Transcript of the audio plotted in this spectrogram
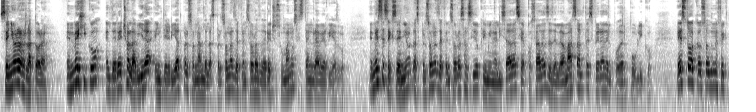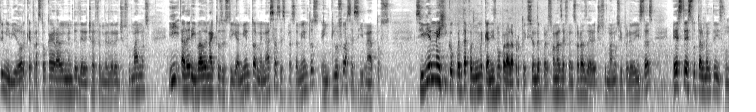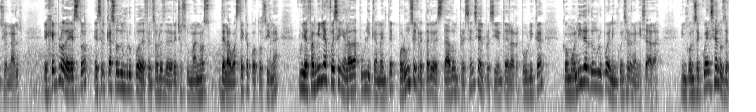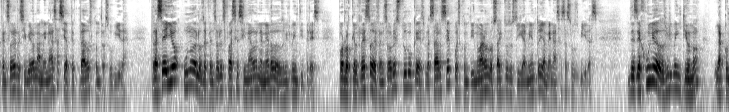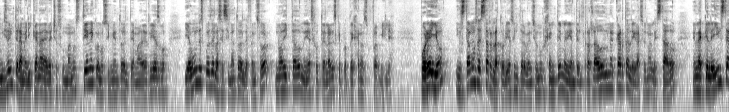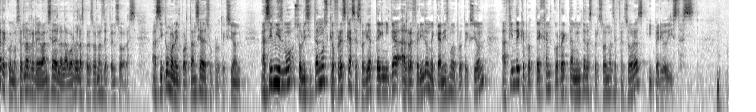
Señora relatora, en México, el derecho a la vida e integridad personal de las personas defensoras de derechos humanos está en grave riesgo. En este sexenio, las personas defensoras han sido criminalizadas y acosadas desde la más alta esfera del poder público. Esto ha causado un efecto inhibidor que trastoca gravemente el derecho a defender derechos humanos y ha derivado en actos de hostigamiento, amenazas, desplazamientos e incluso asesinatos. Si bien México cuenta con un mecanismo para la protección de personas defensoras de derechos humanos y periodistas, este es totalmente disfuncional. Ejemplo de esto es el caso de un grupo de defensores de derechos humanos de la Huasteca Potosina, cuya familia fue señalada públicamente por un secretario de Estado en presencia del presidente de la República como líder de un grupo de delincuencia organizada. En consecuencia, los defensores recibieron amenazas y atentados contra su vida. Tras ello, uno de los defensores fue asesinado en enero de 2023, por lo que el resto de defensores tuvo que desplazarse, pues continuaron los actos de hostigamiento y amenazas a sus vidas. Desde junio de 2021, la Comisión Interamericana de Derechos Humanos tiene conocimiento del tema de riesgo y aún después del asesinato del defensor no ha dictado medidas cautelares que protejan a su familia. Por ello, instamos a esta relatoría su intervención urgente mediante el traslado de una carta alegación al Estado en la que le inste a reconocer la relevancia de la labor de las personas defensoras, así como la importancia de su protección. Asimismo, solicitamos que ofrezca asesoría técnica al referido mecanismo de protección a fin de que protejan correctamente a las personas defensoras y periodistas.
